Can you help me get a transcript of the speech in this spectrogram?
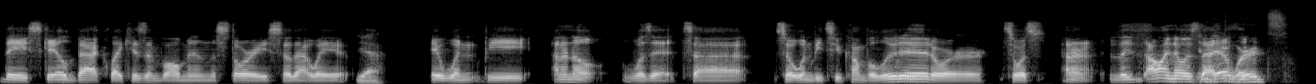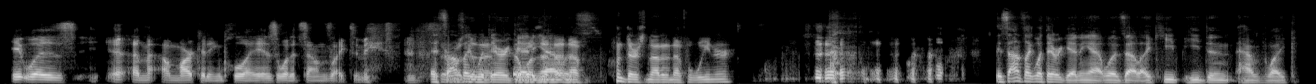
they scaled back like his involvement in the story so that way yeah, it wouldn't be. I don't know. Was it uh, so it wouldn't be too convoluted or so it's I don't know. They, all I know is in that their it, words, it was a, a marketing ploy, is what it sounds like to me. it There sounds like what they were getting wasn't at enough. was. There's not enough wiener. It sounds like what they were getting at was that like he he didn't have like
